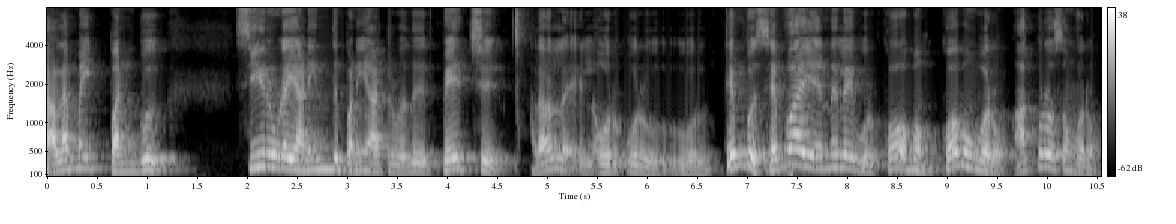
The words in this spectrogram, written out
தலைமை பண்பு. சீருடை அணிந்து பணியாற்றுவது பேச்சு. அதாவது ஒரு ஒரு ஒரு தெம்பு செவ்வாய் எண்ணிலே ஒரு கோபம் கோபம் வரும் ஆக்ரோஷம் வரும்.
